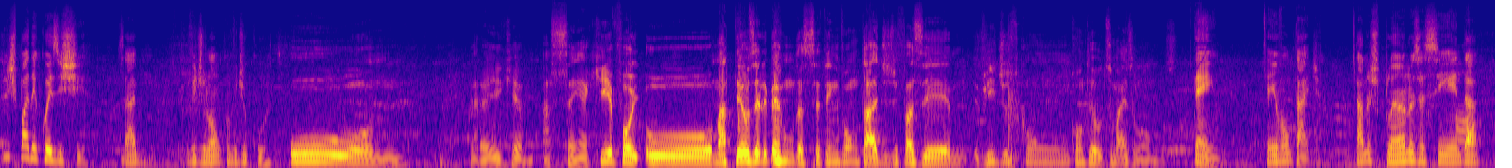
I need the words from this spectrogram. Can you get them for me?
eles podem coexistir, sabe? Vídeo longo com vídeo curto. O. Peraí, que a senha aqui foi. O Matheus ele pergunta se você tem vontade de fazer vídeos com conteúdos mais longos. Tenho, tenho vontade. Tá nos planos, assim, ainda. De ver-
